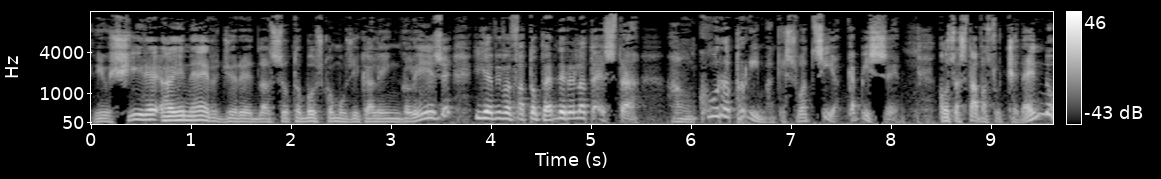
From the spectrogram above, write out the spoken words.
Riuscire a emergere dal sottobosco musicale inglese gli aveva fatto perdere la testa. Ancora prima che sua zia capisse cosa stava succedendo,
